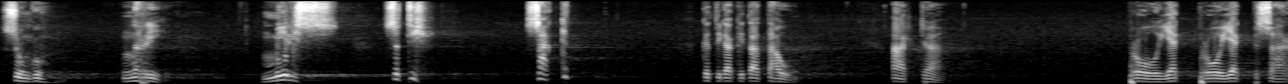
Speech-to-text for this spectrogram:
Sungguh ngeri, miris, sedih, sakit ketika kita tahu ada proyek-proyek besar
